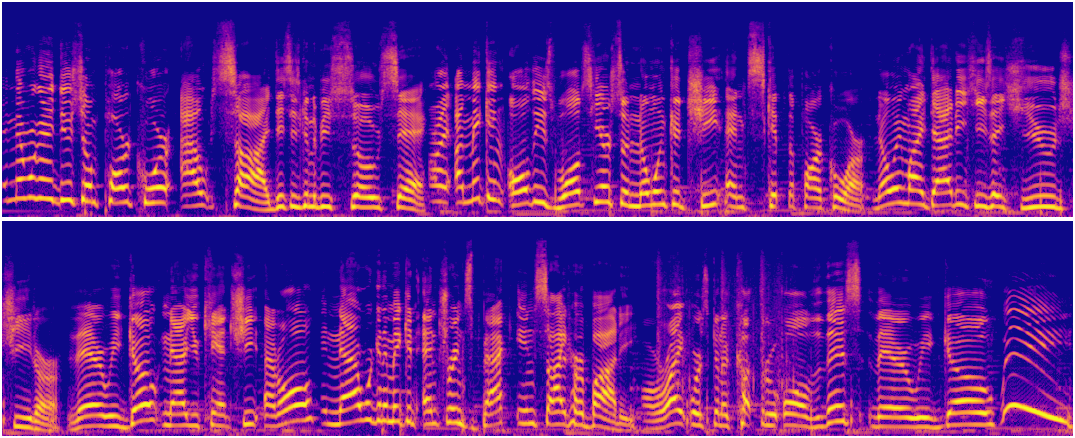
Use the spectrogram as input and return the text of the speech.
And then we're going to do some parkour outside. This is going to be so sick. All right, I'm making all these walls here so no one could cheat and skip the parkour. Knowing my daddy, he's a huge cheater. There we go. Now you can't cheat at all. And now we're going to make an entrance back inside her body. All right, we're just going to cut through all of this. There we go. Whee!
